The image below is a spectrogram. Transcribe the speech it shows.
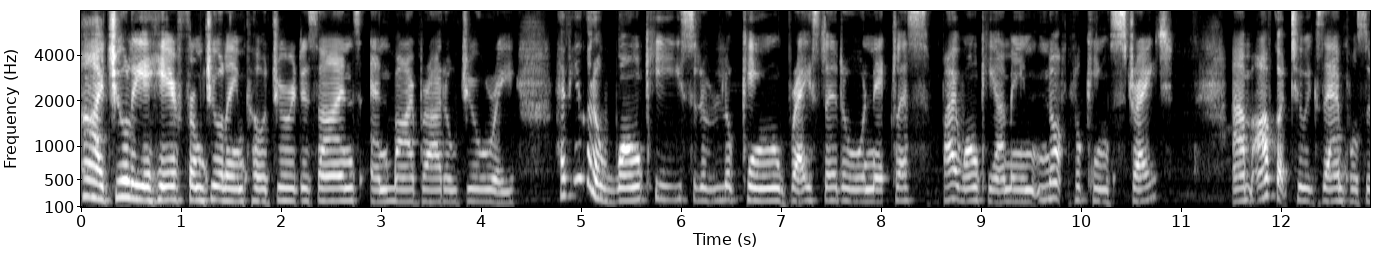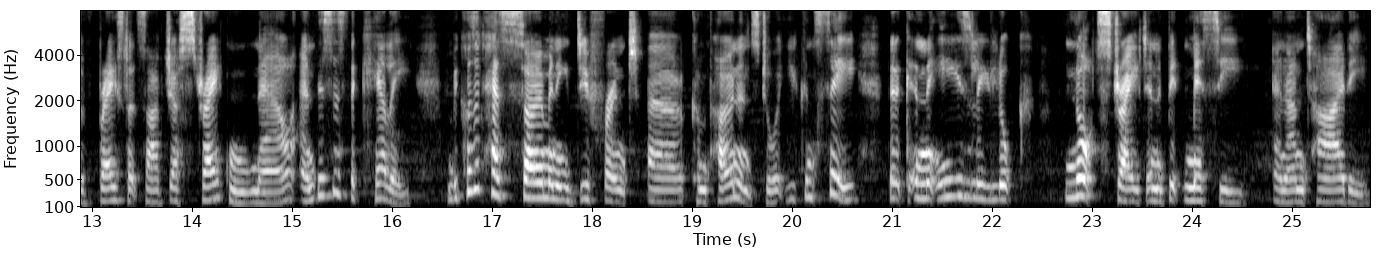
Hi, Julia here from Julleen Pearl Jewelry Designs and My Bridal Jewelry. Have you got a wonky sort of looking bracelet or necklace? By wonky, I mean not looking straight. Um, I've got two examples of bracelets I've just straightened now, and this is the Kelly. And because it has so many different uh, components to it, you can see that it can easily look not straight and a bit messy and untidy.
